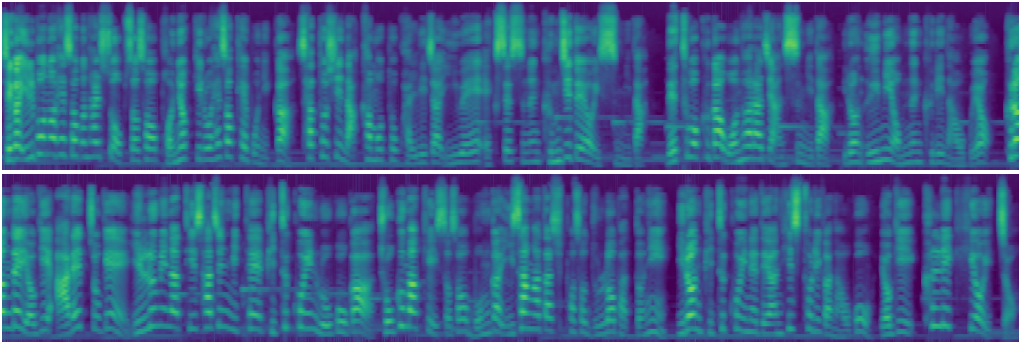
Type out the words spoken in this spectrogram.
제가 일본어 해석은 할 수 없어서 번역기로 해석해 보니까 사토시 나카모토 관리자 이외의 액세스는 금지되어 있습니다. 네트워크가 원활하지 않습니다. 이런 의미 없는 글이 나오고요. 그런데 여기 아래쪽에 일루미나티 사진 밑에 비트코인 로고가 조그맣게 있어서 뭔가 이상하다 싶어서 눌러봤더니 이런 비트코인에 대한 히스토리가 나오고 여기 클릭 히어 있죠.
